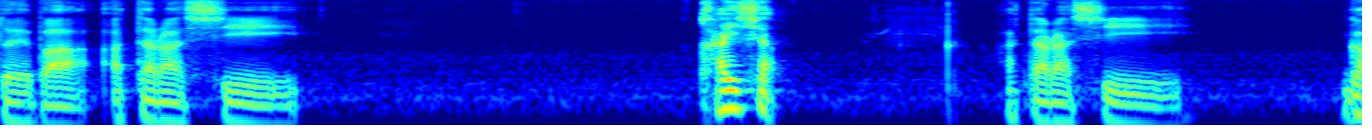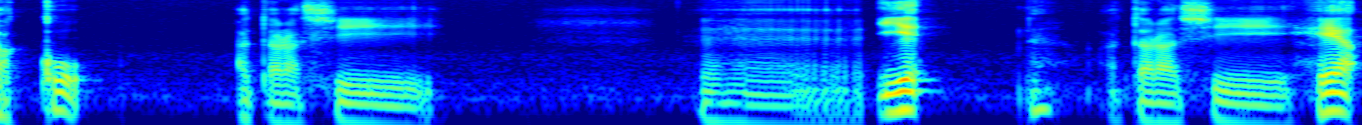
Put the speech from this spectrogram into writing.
例えば新しい会社新しい学校新しい、えー家、ね、新しい部屋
